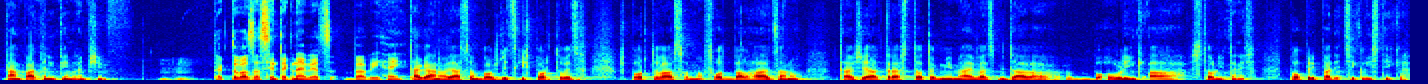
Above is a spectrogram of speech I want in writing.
Tam patrím k tým lepším. Mm-hmm. Tak to vás asi tak najviac baví, hej? Tak áno, ja som bol vždycky športovec. Športoval som fotbal, hádzanu Takže a teraz toto mi najviac dáva bowling a stolný tenis. Po prípade cyklistika.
